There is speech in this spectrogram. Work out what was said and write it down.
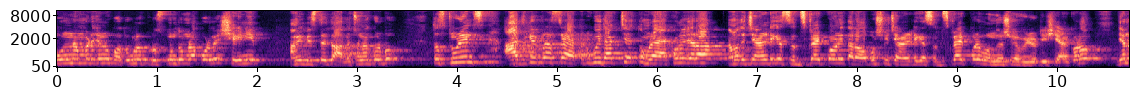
কোন নাম্বারের জন্য কতগুলো প্রশ্ন তোমরা পড়বে সেই নিয়ে আমি বিস্তারিত আলোচনা করব। তো স্টুডেন্টস আজকের ক্লাসটা এতটুকুই থাকছে। তোমরা এখনও যারা আমাদের চ্যানেলটিকে সাবস্ক্রাইব করনি, তারা অবশ্যই চ্যানেলটিকে সাবস্ক্রাইব করে বন্ধুদের সঙ্গে ভিডিওটি শেয়ার করো, যেন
